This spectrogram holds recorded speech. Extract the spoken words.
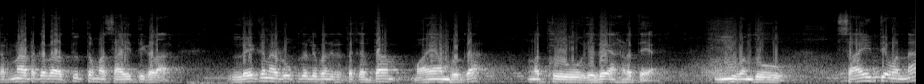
ಕರ್ನಾಟಕದ ಅತ್ಯುತ್ತಮ ಸಾಹಿತಿಗಳ ಲೇಖನ ರೂಪದಲ್ಲಿ ಬಂದಿರತಕ್ಕಂಥ ಮಾಯಾಮೃಗ ಮತ್ತು ಎದೆ ಹಣತೆಯ ಈ ಒಂದು ಸಾಹಿತ್ಯವನ್ನು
